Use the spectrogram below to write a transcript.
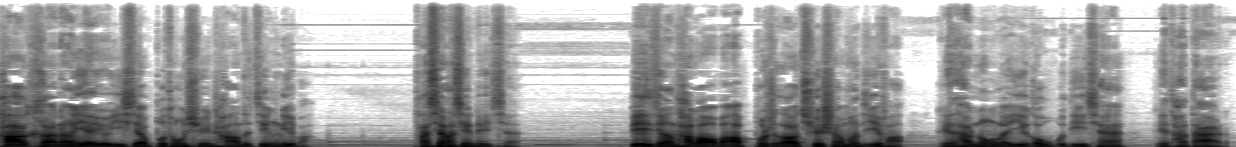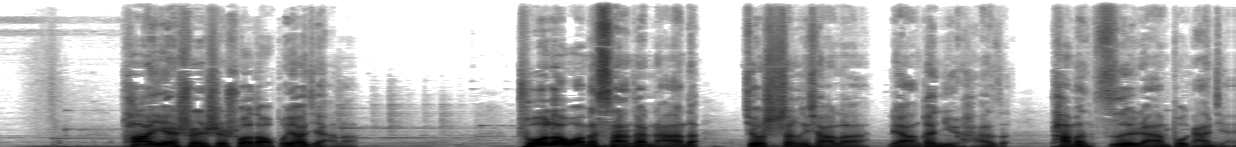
他可能也有一些不同寻常的经历吧。他相信这些。毕竟他老爸不知道去什么地方给他弄了一个五帝钱给他带着，他也顺势说道：“不要捡了。”除了我们三个男的，就剩下了两个女孩子，他们自然不敢捡。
